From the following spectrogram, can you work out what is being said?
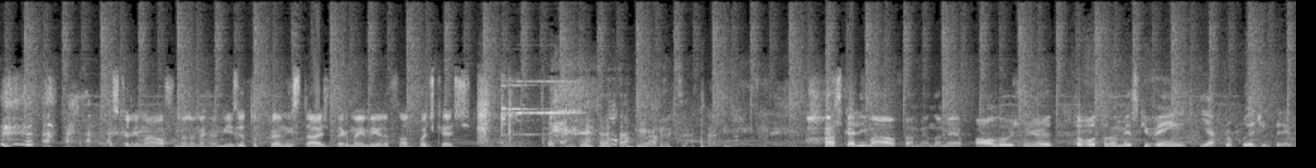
Oscar Lima Alfa, meu nome é Ramiz e eu tô procurando um estágio. Pega meu e-mail no final do podcast. Oscar Lima Alfa, meu nome é Paulo Júnior, tô voltando mês que vem e à procura de emprego.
